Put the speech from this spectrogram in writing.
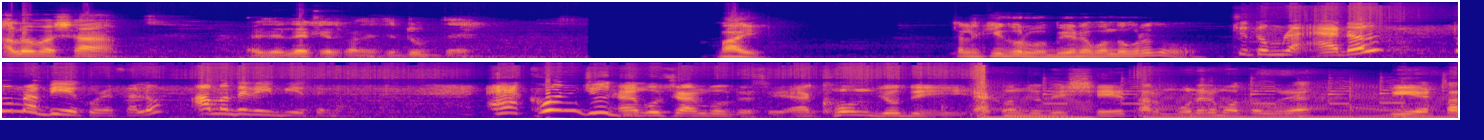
ভালোবাসা ওই যে লেকের পানিতে ডুব দেয়। ভাই তাহলে কি করব? বিয়েটা বন্ধ করে দেবো? যে তোমরা অ্যাডাল্ট তোমরা বিয়ে করে ফেলো আমাদের এই বিয়েতে না। এখন যদি হ্যাঁ বলছি আমি বলতেছি এখন যদি এখন যদি সে তার মনের মতো করে বিয়েটা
